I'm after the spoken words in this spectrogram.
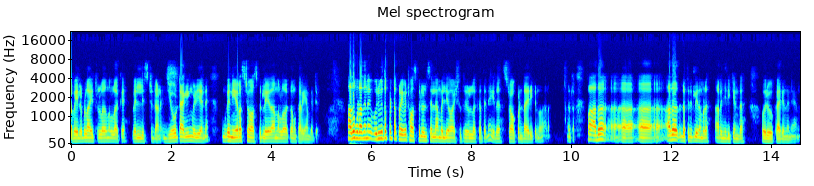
അവൈലബിൾ ആയിട്ടുള്ളത് എന്നുള്ളതൊക്കെ വെൽ ലിസ്റ്റഡ് ആണ്. ജിയോ ടാഗിംഗ് വഴി തന്നെ നമുക്ക് നിയറസ്റ്റ് ഹോസ്പിറ്റൽ ഏതാന്നുള്ളതൊക്കെ നമുക്ക് അറിയാൻ പറ്റും. അതുകൂടാതെ തന്നെ ഒരുവിധപ്പെട്ട പ്രൈവറ്റ് ഹോസ്പിറ്റൽസ് എല്ലാം വലിയ ആശുപത്രികളിലൊക്കെ തന്നെ ഇത് സ്റ്റോക്ക് ഉണ്ടായിരിക്കുന്നതാണ്. കേട്ടോ? അപ്പോൾ അത് അത് ഡെഫിനറ്റ്ലി നമ്മൾ അറിഞ്ഞിരിക്കേണ്ട ഒരു കാര്യം തന്നെയാണ്.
